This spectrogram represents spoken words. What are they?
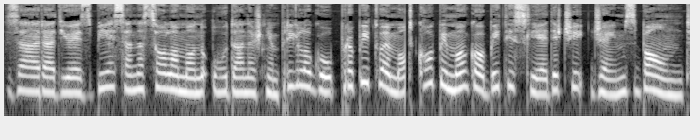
Za radio SBS Ana Solomon u današnjem prilogu propitujemo tko bi mogao biti sljedeći James Bond.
